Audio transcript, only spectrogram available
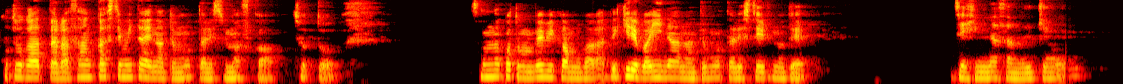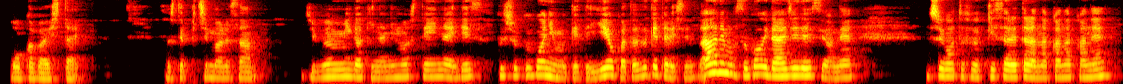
ことがあったら参加してみたいなって思ったりしますか？ちょっと、そんなこともベビカムができればいいななんて思ったりしているので、ぜひ皆さんの意見をお伺いしたい。そしてプチマルさん、自分磨き何もしていないです。復職後に向けて家を片付けたりしてます。ああ、でもすごい大事ですよね。お仕事復帰されたらなかなかね、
